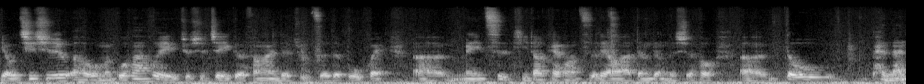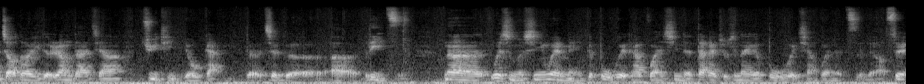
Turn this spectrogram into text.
有，其实呃，我们国发会就是这个方案的主责的部会，呃，每一次提到开放资料啊等等的时候，呃，都很难找到一个让大家具体有感的这个呃例子。那为什么？是因为每一个部会他关心的大概就是那个部会相关的资料，所以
